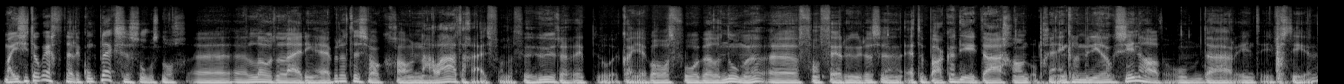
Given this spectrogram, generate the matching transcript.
Maar je ziet ook echt dat hele complexe soms nog uh, lode leidingen hebben. Dat is ook gewoon nalatigheid van een verhuurder. Ik bedoel, kan je wel wat voorbeelden noemen uh, van verhuurders en ettenbakken die daar gewoon op geen enkele manier ook zin hadden om daarin te investeren.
